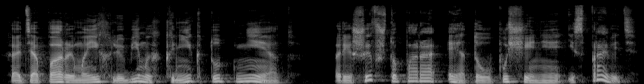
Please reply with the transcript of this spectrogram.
хотя пары моих любимых книг тут нет». Решив, что пора это упущение исправить,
